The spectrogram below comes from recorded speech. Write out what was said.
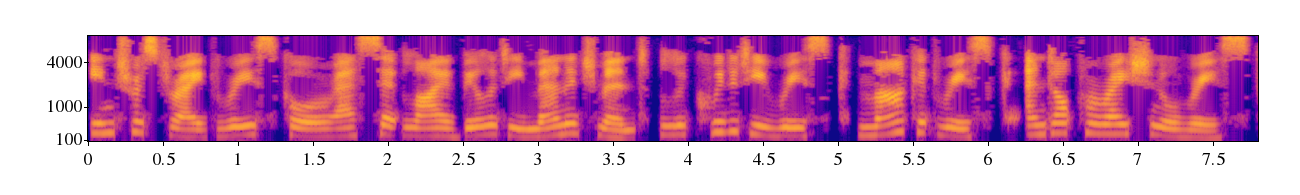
interest rate risk or asset liability management, liquidity risk, market risk, and operational risk.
